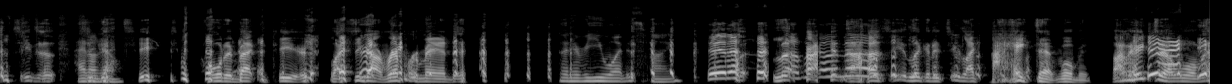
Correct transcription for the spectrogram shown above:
she just I don't know. Got, she holding back the tears like she got reprimanded. Whatever you want is fine. look, look like, oh, right oh, now, she's looking at you like, I hate that woman. I hate that woman.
